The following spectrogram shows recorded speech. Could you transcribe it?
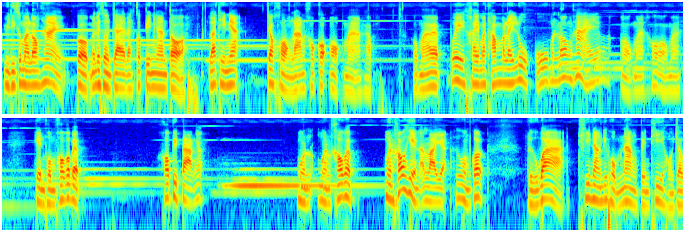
อยู่ดีก็มาร้องไห้ ก็ไม่ได้สนใจอะไรก็ปิ้นงานต่อ แล้วทีเนี้ยเจ้าของร้านเขาก็ออกมาครับ ออกมาแบบเฮ้ยใครมาทำอะไรลูกกูมันร้องไห้อออกมาเขาออกมา เห็นผมเขาก็แบบเขาปิดปากเนี้ยเหมือนเหมือนเขาแบบเหมือนเขาเห็นอะไรอะ่ะ คือผมก็ หรือว่าที่นั่งที่ผมนั่งเป็นที่ของเจ้า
